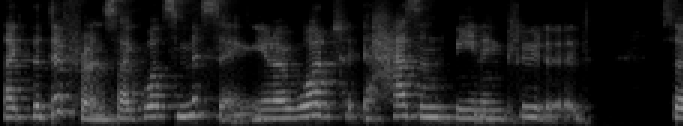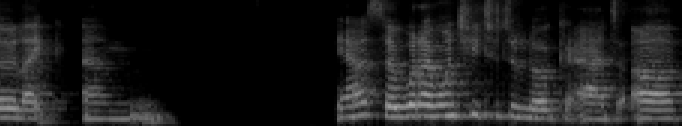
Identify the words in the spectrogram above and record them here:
like the difference, like what's missing, you know, what hasn't been included. So like, um, yeah, so what I want you to, to look at are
